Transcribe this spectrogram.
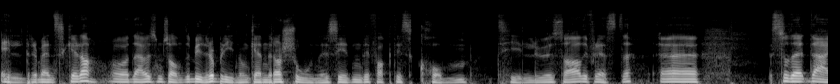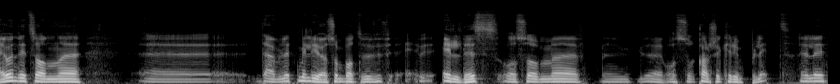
eldre mennesker, da. Og det er jo som sånn, det begynner å bli noen generasjoner siden de faktisk kom til USA, de fleste. Eh, så det, det er jo en litt sånn eh, Det er vel et miljø som både eldes, og som eh, eh, også kanskje krymper litt, eller?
